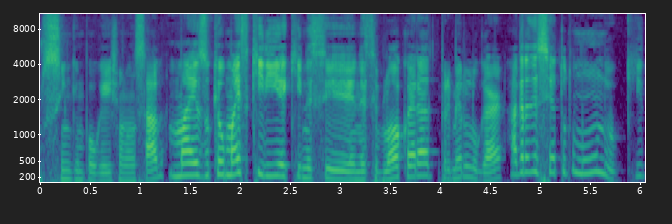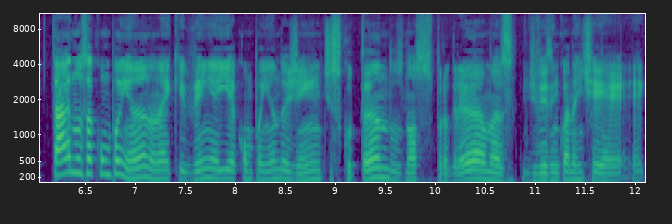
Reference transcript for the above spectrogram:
5 Empolgation lançados. Mas o que eu mais queria aqui nesse, nesse bloco era, em primeiro lugar, agradecer a todo mundo que tá nos acompanhando, né, que vem aí acompanhando a gente, escutando os nossos programas, de vez em quando a gente é, é,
